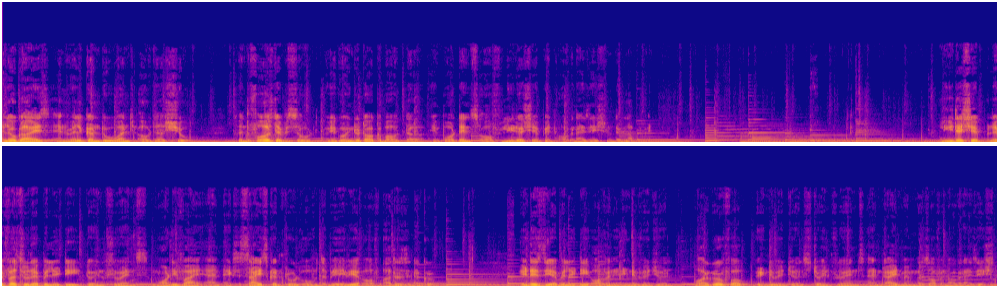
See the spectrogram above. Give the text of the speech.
Hello, guys, and welcome to Vansh Ahuja's show. So, in the first episode, we're going to talk about the importance of leadership in organization development. Leadership refers to the ability to influence, modify, and exercise control over the behavior of others in a group. It is the ability of an individual or group of individuals to influence and guide members of an organization.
